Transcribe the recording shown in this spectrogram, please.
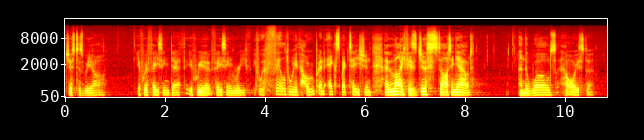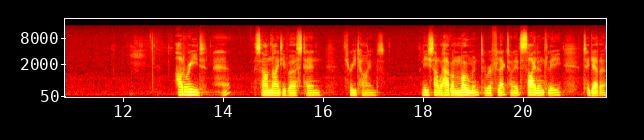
just as we are. If we're facing death, if we're facing grief, if we're filled with hope and expectation, and life is just starting out, and the world's our oyster. I'll read uh, Psalm 90, verse 10, three times. And each time we'll have a moment to reflect on it silently together.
